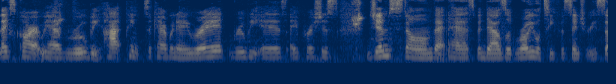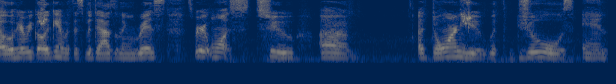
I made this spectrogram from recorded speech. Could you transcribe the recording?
next card we have ruby. Hot pink to cabernet red. Ruby is a precious gemstone that has bedazzled royalty for centuries. So here we go again with this bedazzling wrist. Spirit wants to um, adorn you with jewels and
